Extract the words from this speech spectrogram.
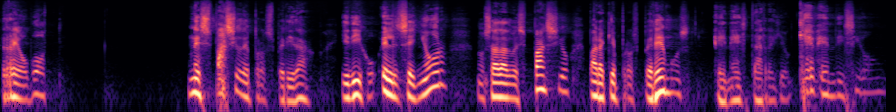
Rehobot, un espacio de prosperidad. Y dijo, el Señor nos ha dado espacio para que prosperemos en esta región. ¡Qué bendición!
